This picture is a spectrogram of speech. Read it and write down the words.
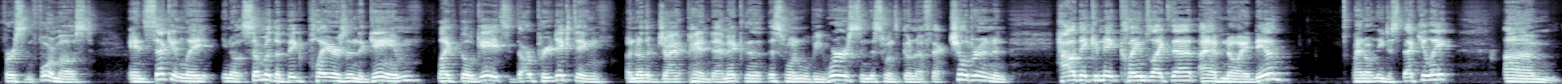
first and foremost. And secondly, you know, some of the big players in the game, like Bill Gates, are predicting another giant pandemic. This one will be worse, and this one's going to affect children. And how they can make claims like that, I have no idea. I don't need to speculate. Um,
